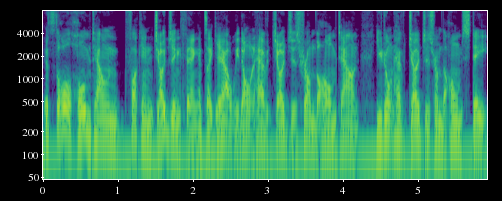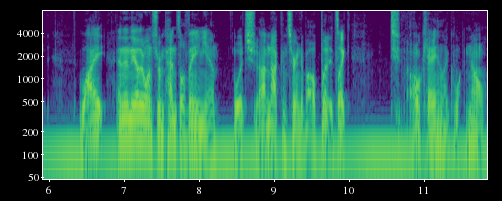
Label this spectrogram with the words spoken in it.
it's the whole hometown fucking judging thing. It's like, yeah, we don't have judges from the hometown. You don't have judges from the home state. Why? And then the other one's from Pennsylvania, which I'm not concerned about. But it's like, okay, like, what? no.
